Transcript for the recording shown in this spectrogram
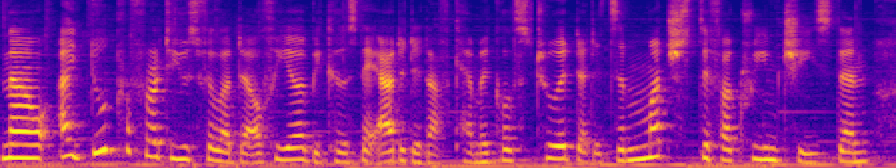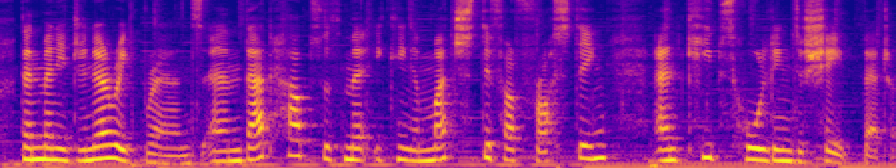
Now, I do prefer to use Philadelphia because they added enough chemicals to it that it's a much stiffer cream cheese than, than many generic brands and that helps with making a much stiffer frosting and keeps holding the shape better.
